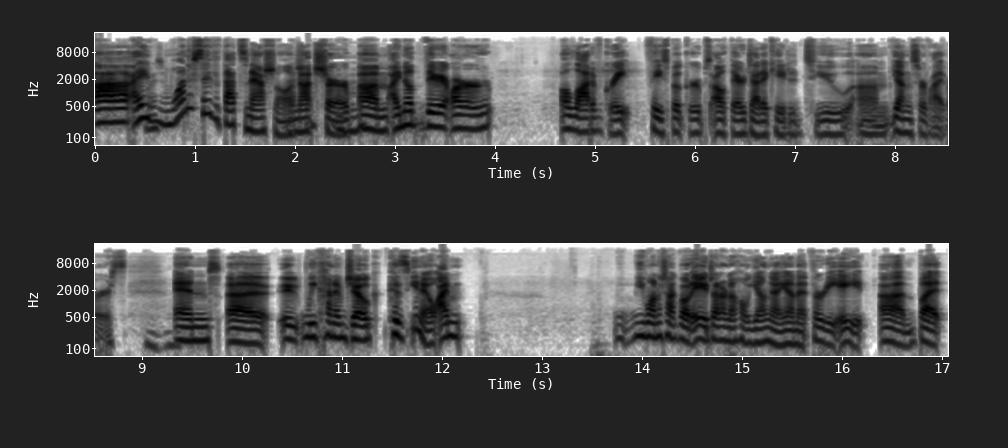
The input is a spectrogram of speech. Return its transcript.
Uh, I want to say that that's national. national? I'm not sure. Mm-hmm. Um, I know there are a lot of great Facebook groups out there dedicated to um, young survivors, mm-hmm. and uh, it, we kind of joke because you know I'm you want to talk about age. I don't know how young I am at 38, um, but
